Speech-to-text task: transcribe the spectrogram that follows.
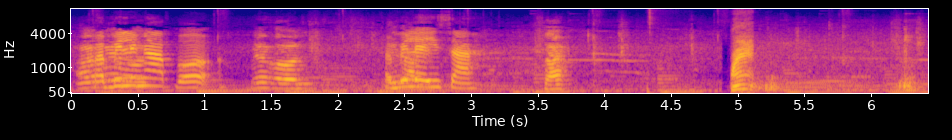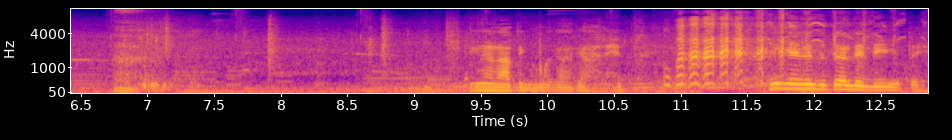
Pabili nga po. Meron. Pabili isa. Sa? Tingnan natin kung magagalit. Hindi ganyan dito liliit eh.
